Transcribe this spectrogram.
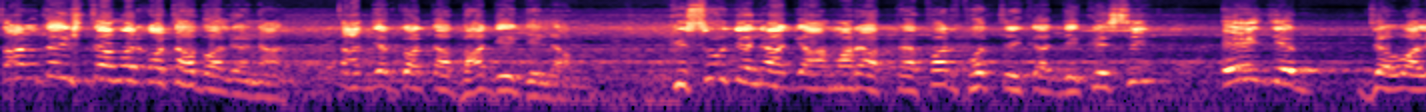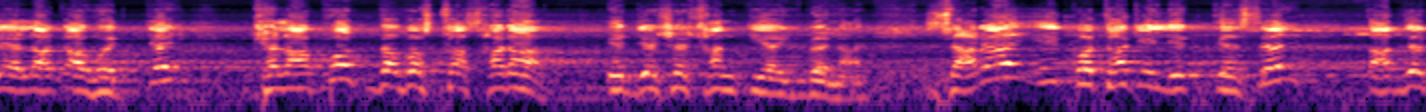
তারা তো ইসলামের কথা বলে না। তাদের কথা বাদিয়ে দিলাম। কিছুদিন আগে আমরা পেপার পত্রিকা দেখেছি, এই যে দেওয়াল এলাকা হচ্ছে, খেলাফত ব্যবস্থা ছাড়া এ দেশে শান্তি আসবে না। যারা এই কথাটি লিখতেছে, তাদের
